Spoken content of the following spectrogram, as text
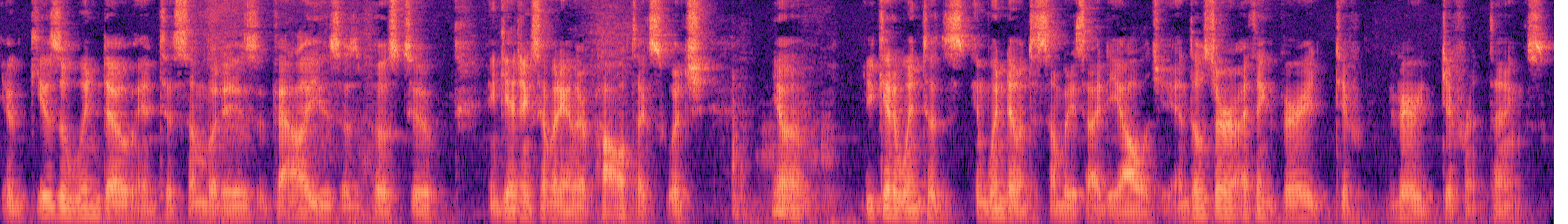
you know, gives a window into somebody's values as opposed to engaging somebody on their politics, which, you know, you get a window, window into somebody's ideology, and those are, I think, very different, very different things.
